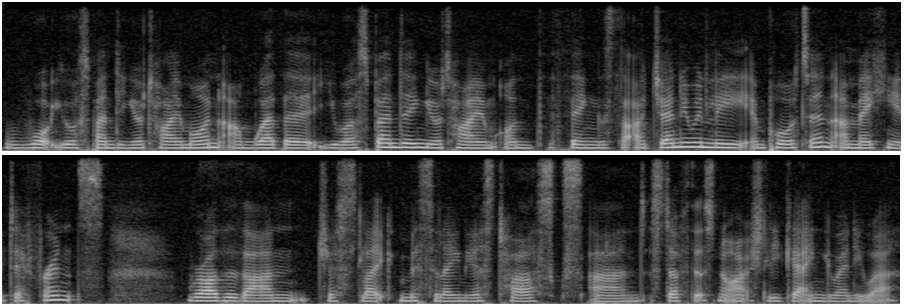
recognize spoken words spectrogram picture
what you're spending your time on and whether you are spending your time on the things that are genuinely important and making a difference rather than just like miscellaneous tasks and stuff that's not actually getting you anywhere.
